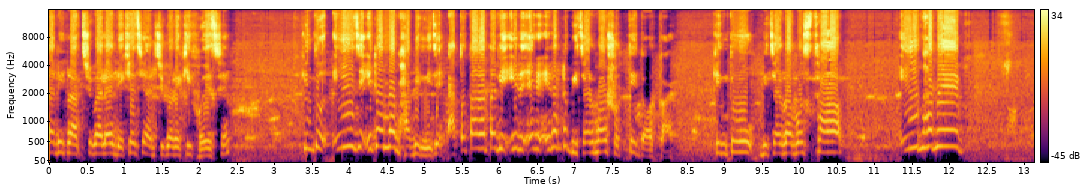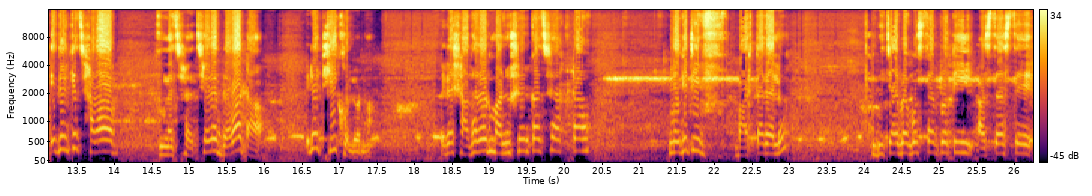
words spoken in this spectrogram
তারিখ রাত্রিবেলায় দেখেছি আর্জি করে কি হয়েছে। কিন্তু এই যে, এটা আমরা ভাবিনি যে এত তাড়াতাড়ি, এর, এর- একটা বিচার হওয়া সত্যিই দরকার। কিন্তু বিচার ব্যবস্থা এইভাবে এদেরকে ছাড়া মানে ছেড়ে দেওয়াটা, এটা ঠিক হলো না। এটা সাধারণ মানুষের কাছে একটা নেগেটিভ বার্তা গেল। বিচার ব্যবস্থার প্রতি আস্তে আস্তে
